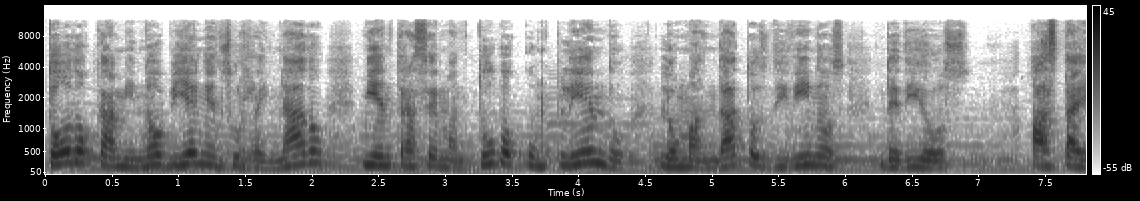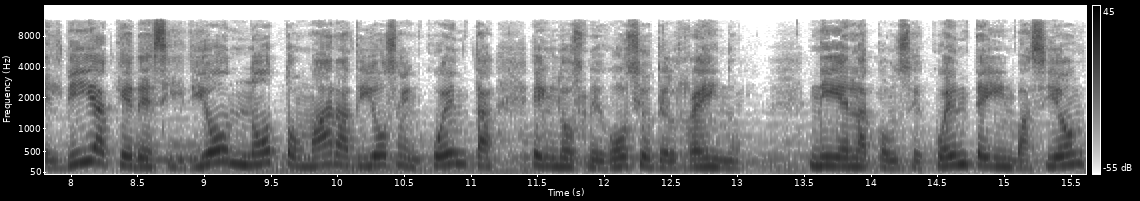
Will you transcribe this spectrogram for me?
Todo caminó bien en su reinado mientras se mantuvo cumpliendo los mandatos divinos de Dios hasta el día que decidió no tomar a Dios en cuenta en los negocios del reino, ni en la consecuente invasión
